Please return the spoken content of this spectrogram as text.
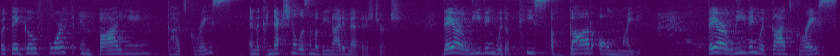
But they go forth embodying God's grace and the connectionalism of the United Methodist Church. They are leaving with a piece of God Almighty. They are leaving with God's grace,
